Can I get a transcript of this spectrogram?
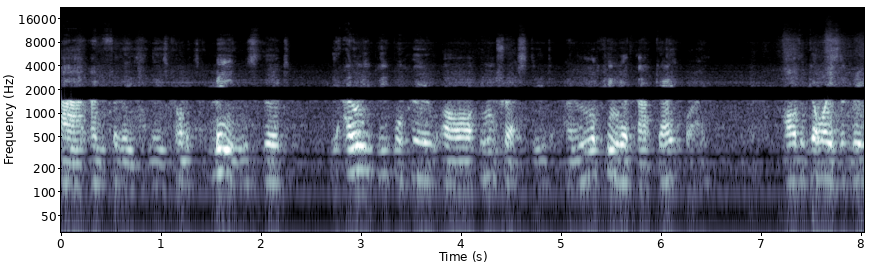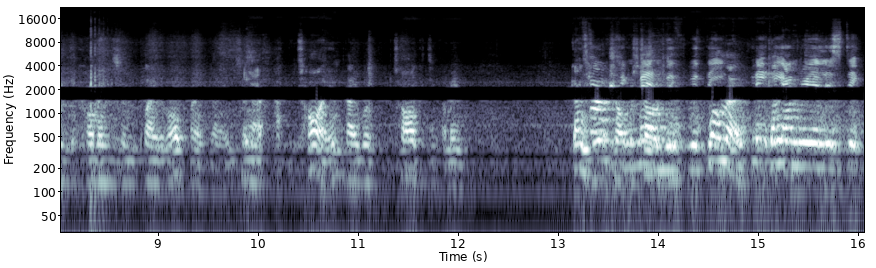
uh, and for these, these comics means that the only people who are interested and looking at that gateway are the guys that read the comics and play the role-playing games. And Yeah. at the time, they were targeting, I mean, Games Workshop Targeting was men targeting... with, with the well, no, completely Games- unrealistic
